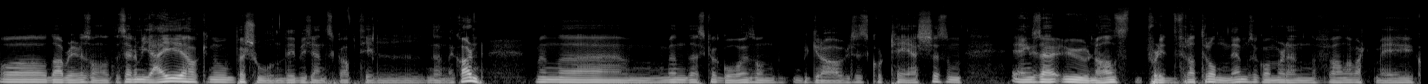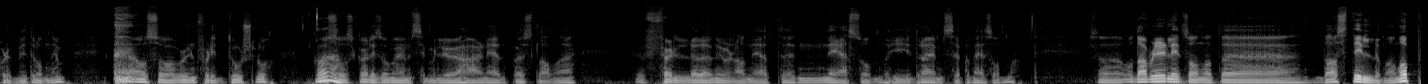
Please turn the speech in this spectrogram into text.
Og da blir det sånn at selv om jeg har ikke noe personlig bekjentskap til denne karen, men, uh, men det skal gå en sånn begravelseskortesje som Egentlig så er urna hans flydd fra Trondheim, så kommer den For han har vært med i klubb i Trondheim. og så blir den flydd til Oslo. Og så skal liksom MC-miljøet her nede på Østlandet følge den urna ned til Nesodden og Hydra MC på Nesodden. Da. Så, og da blir det litt sånn at uh, da stiller man opp,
